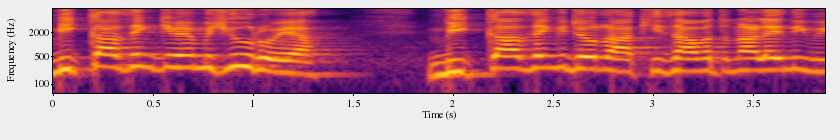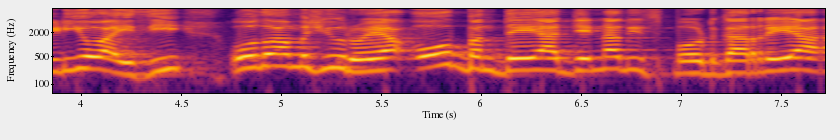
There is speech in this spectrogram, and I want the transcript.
ਮੀਕਾ ਸਿੰਘ ਕਿਵੇਂ ਮਸ਼ਹੂਰ ਹੋਇਆ? ਮੀਕਾ ਸਿੰਘ ਜੋ ਰਾਖੀ ਸਾਵਤ ਨਾਲ ਇਹਦੀ ਵੀਡੀਓ ਆਈ ਸੀ ਉਦੋਂ ਮਸ਼ਹੂਰ ਹੋਇਆ, ਉਹ ਬੰਦੇ ਅੱਜ ਇਹਨਾਂ ਦੀ ਸਪੋਰਟ ਕਰ ਰਹੇ ਆ।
